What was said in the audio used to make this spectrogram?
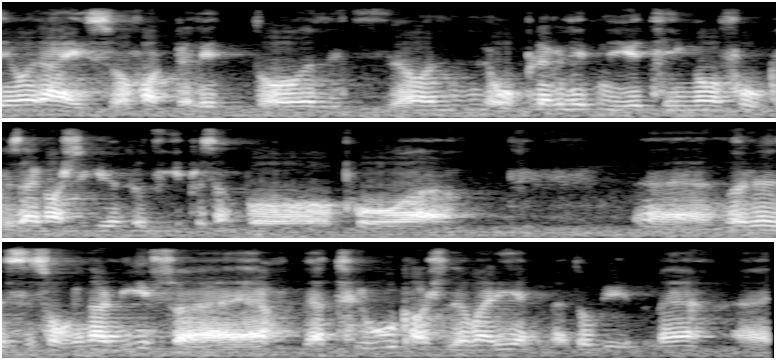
det å reise og farte litt og, litt og oppleve litt nye ting, og fokus er kanskje ikke 110 på, på eh, når sesongen er ny. Så jeg, jeg tror kanskje det å være hjemme til å begynne med eh,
